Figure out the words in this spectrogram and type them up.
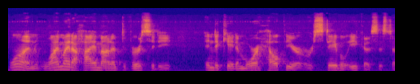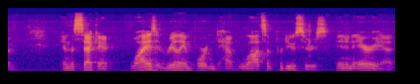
One, why might a high amount of diversity indicate a more healthier or stable ecosystem? And the second, why is it really important to have lots of producers in an area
